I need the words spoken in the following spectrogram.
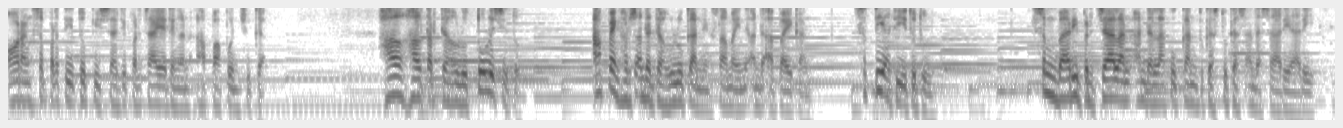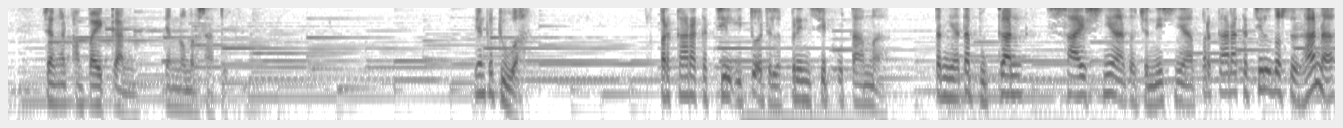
Orang seperti itu bisa dipercaya dengan apa pun juga. Hal-hal terdahulu tulis itu. Apa yang harus Anda dahulukan yang selama ini Anda abaikan? Setia di itu dulu. Sembari berjalan Anda lakukan tugas-tugas Anda sehari-hari. Jangan abaikan yang nomor satu. Yang kedua, perkara kecil itu adalah prinsip utama ternyata bukan size-nya atau jenisnya, perkara kecil atau sederhana,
